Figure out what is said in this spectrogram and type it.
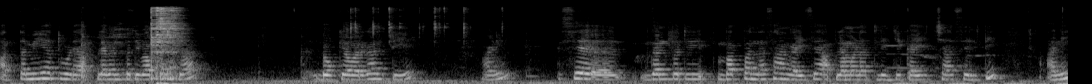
आत्ता मी ह्या थोड्या आपल्या गणपती बाप्पांच्या डोक्यावर घालते. आणि से गणपती बाप्पांना सांगायचे आपल्या मनातली जी काही इच्छा असेल ती. आणि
